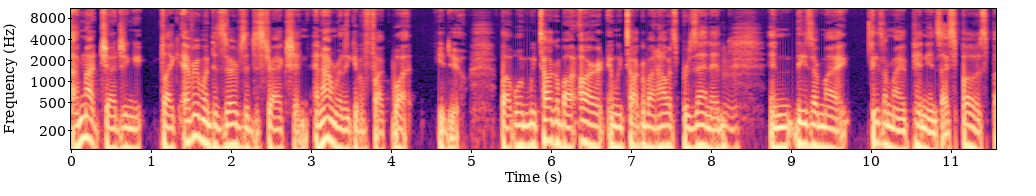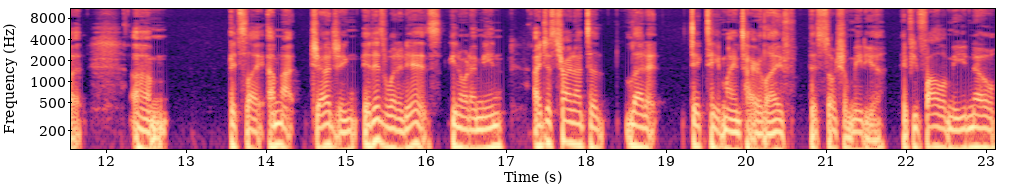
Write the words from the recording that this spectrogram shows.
I'm not judging like everyone deserves a distraction and i don't really give a fuck what you do. But when we talk about art and we talk about how it's presented Mhm. and these are my these are my opinions i suppose but um it's like i'm not judging. It is what it is. You know what i mean? I just try not to let it dictate my entire life this social media. If you follow me you know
